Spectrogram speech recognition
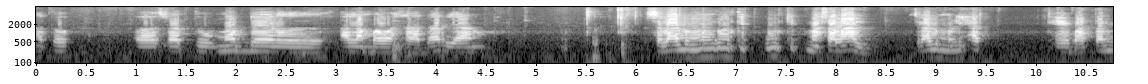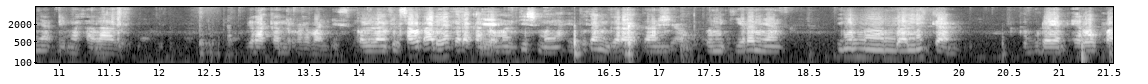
atau eh, suatu model alam bawah sadar yang selalu mengungkit-ungkit masa lalu. Selalu melihat kehebatannya di masa lalu. Gerakan romantis kalau dalam filsafat ada ya gerakan Iya. romantisme ya. Itu kan gerakan pemikiran yang ingin mengembalikan kebudayaan Eropa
